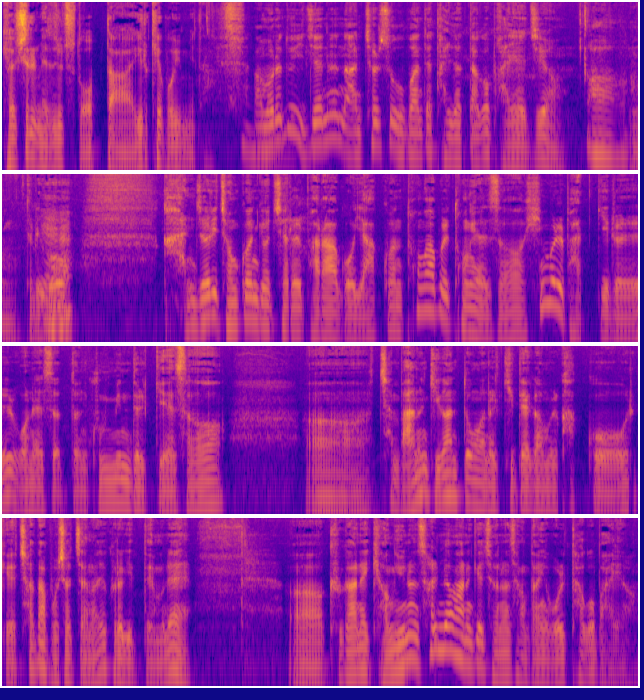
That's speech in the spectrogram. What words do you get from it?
결실을 맺을 수도 없다 이렇게 보입니다. 아무래도 이제는 안철수 후보한테 달렸다고 봐야지요. 아, 음, 그리고 예. 간절히 정권 교체를 바라고 야권 통합을 통해서 힘을 받기를 원했었던 국민들께서 어, 참 많은 기간 동안을 기대감을 갖고 이렇게 쳐다보셨잖아요. 그렇기 때문에 어, 그간의 경위는 설명하는 게 저는 상당히 옳다고 봐요.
